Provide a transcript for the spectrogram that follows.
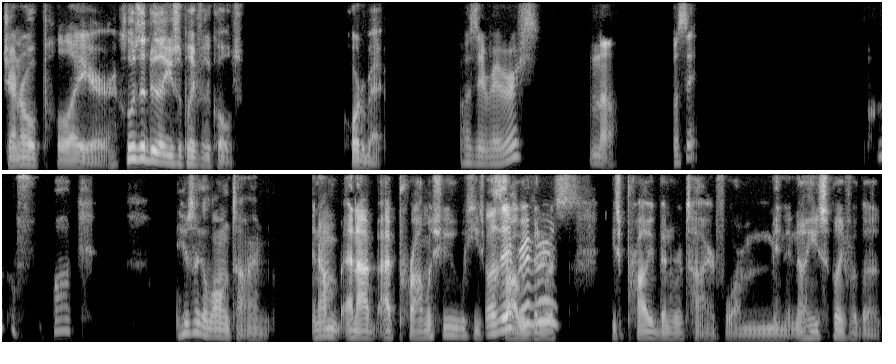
General player. Who's the dude that used to play for the Colts? Quarterback. Was it Rivers? No. Was it? Who the fuck? He was like a long time, and I'm and I I promise you, he's Was probably been re- he's probably been retired for a minute. No, he used to play for the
